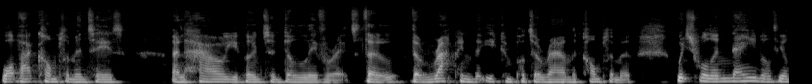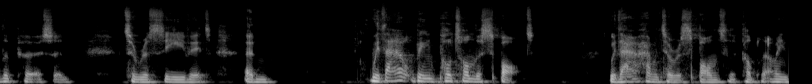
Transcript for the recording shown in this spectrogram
what that compliment is and how you're going to deliver it, the, the wrapping that you can put around the compliment, which will enable the other person to receive it and without being put on the spot, without having to respond to the compliment. I mean,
